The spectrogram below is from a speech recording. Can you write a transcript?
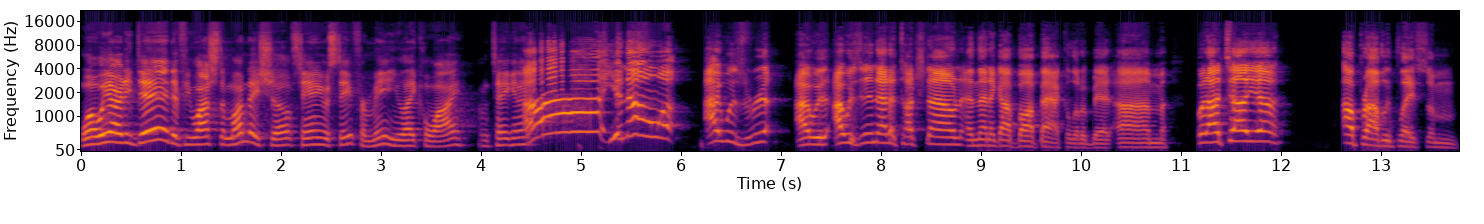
Well, we already did. If you watched the Monday show, San Diego State for me, you like Hawaii? I'm taking it. Ah, uh, you know, I was real. I was I was in at a touchdown, and then it got bought back a little bit. Um, but I'll tell you, I'll probably play some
